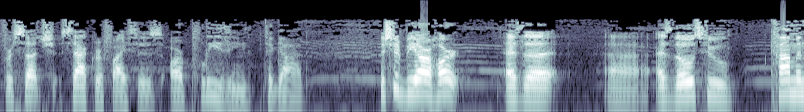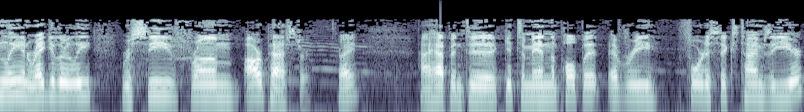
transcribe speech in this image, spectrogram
for such sacrifices are pleasing to God. This should be our heart as a uh, as those who commonly and regularly receive from our pastor, right? I happen to get to man the pulpit every four to six times a year,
